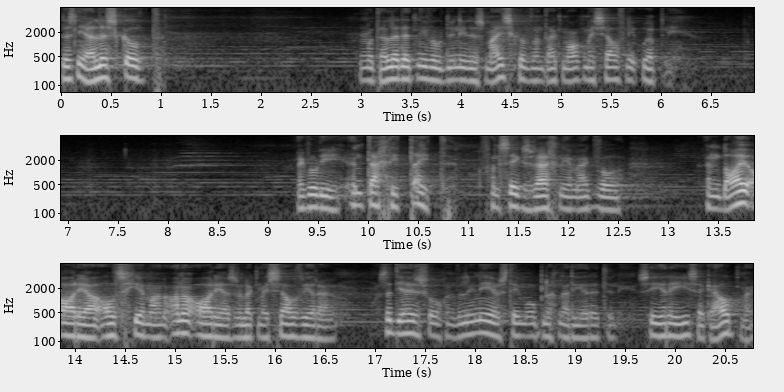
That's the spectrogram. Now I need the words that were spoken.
Dis nie hulle skuld omdat hulle dit nie wil doen nie, dis my skuld want ek maak myself nie oop nie. Ek wil die integriteit van seks wegneem. Ek wil in daai area als gee, maar in ander areas wil ek myself weerhou. As dit jy is volgens, wil jy nie jou stem oplig na die Here toe nie. Sê Here, is ek, help my.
